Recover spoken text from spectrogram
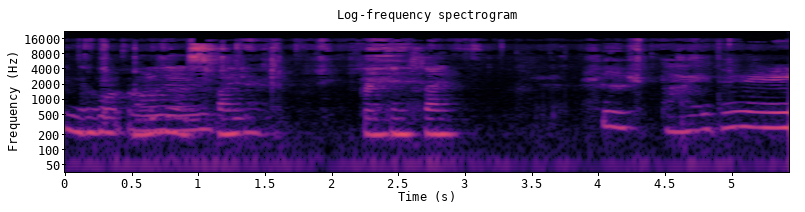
No, What is that, a um, spider? Frankenstein. she's spider.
